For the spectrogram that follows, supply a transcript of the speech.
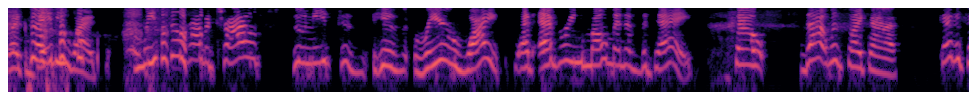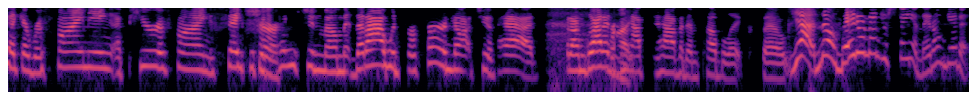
like baby wipes. And we still have a child who needs his his rear wipes at every moment of the day. So that was like a that was like a refining, a purifying, a sanctification moment that I would prefer not to have had. But I'm glad I didn't Right. have to have it in public. So yeah, no, they don't understand. They don't get it.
